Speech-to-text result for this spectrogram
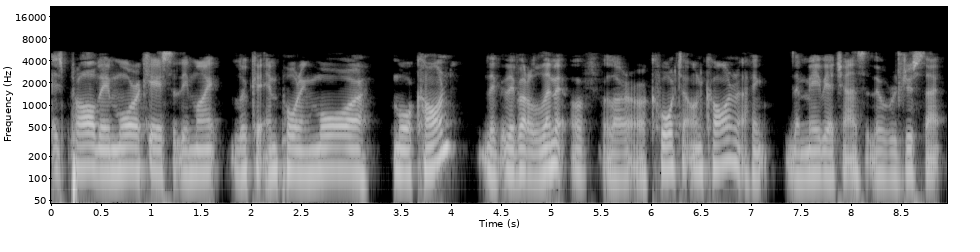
It's probably more a case that they might look at importing more, more corn. They've, they've got a limit of, or a quota on corn. I think there may be a chance that they'll reduce that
